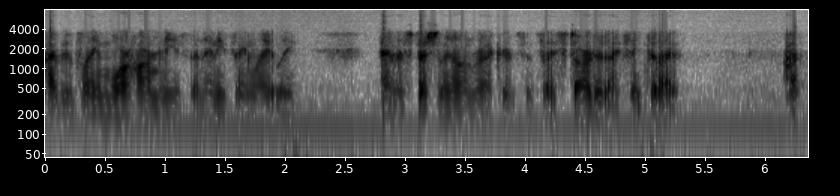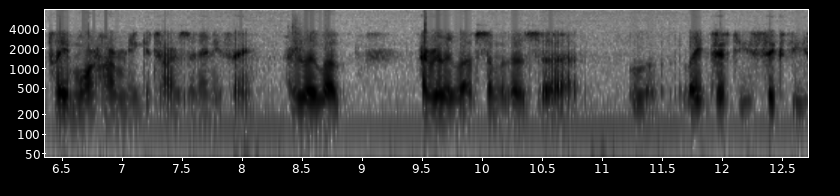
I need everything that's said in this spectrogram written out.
I've been playing more harmonies than anything lately, and especially on record since I started. I think that I've I've played more harmony guitars than anything. I really love I really love some of those uh, late 50s, 60s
